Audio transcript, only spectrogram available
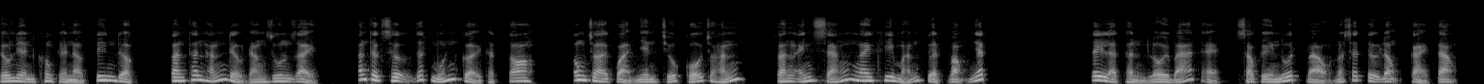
Thiếu niên không thể nào tin được, toàn thân hắn đều đang run rẩy. Hắn thực sự rất muốn cười thật to. Ông trời quả nhiên chiếu cố cho hắn, cho hắn ánh sáng ngay khi mà hắn tuyệt vọng nhất. Đây là thần lôi bá thể, sau khi nuốt vào nó sẽ tự động cải tạo,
